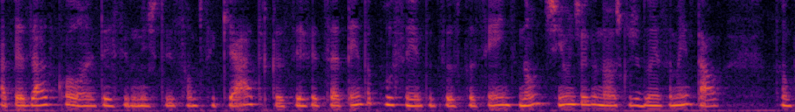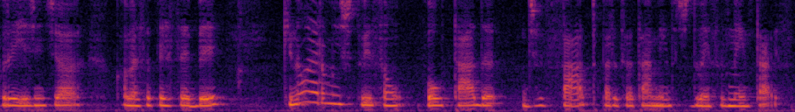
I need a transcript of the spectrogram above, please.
Apesar do Colônia ter sido uma instituição psiquiátrica, cerca de 70% de seus pacientes não tinham diagnóstico de doença mental. Então, por aí a gente já começa a perceber que não era uma instituição voltada de fato para o tratamento de doenças mentais.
